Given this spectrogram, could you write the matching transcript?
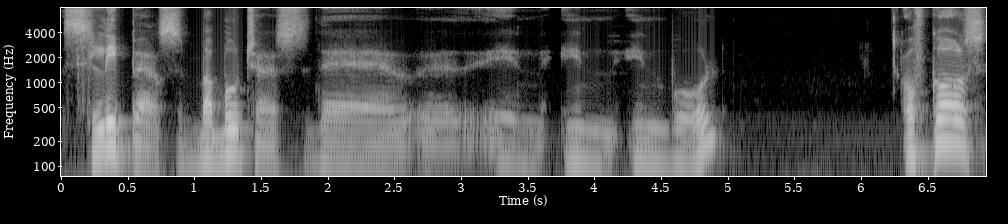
slippers, babuchas, the, uh, in, in, in wool. Of course,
